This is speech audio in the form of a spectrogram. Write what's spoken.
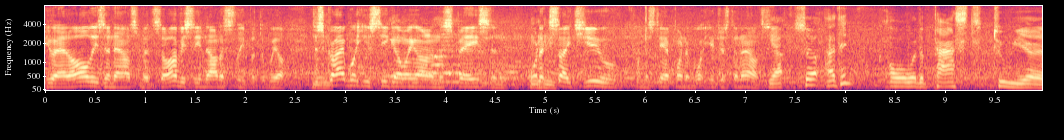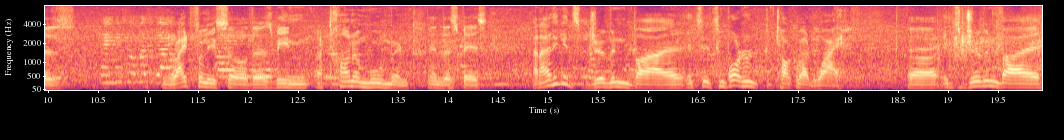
you had all these announcements, so obviously not asleep at the wheel. Mm. Describe what you see going on in the space and what mm -hmm. excites you from the standpoint of what you just announced. Yeah, so I think over the past two years, rightfully so, there's been a ton of movement in the space. And I think it's driven by, it's, it's important to talk about why. Uh, it's driven by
